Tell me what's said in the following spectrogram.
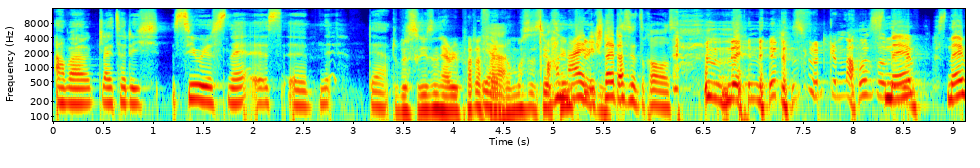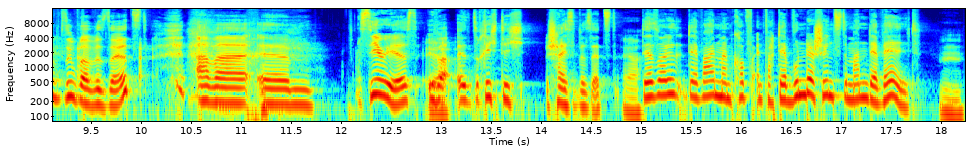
aber gleichzeitig Sirius Snape ist äh, ne, der. Du bist riesen Harry Potter-Fan, Ja. du musst es jetzt Oh nein, ich schneide das jetzt raus. nee, nee, das wird genauso. Snape, Snape super besetzt, aber ähm, Sirius Ja. über, äh, richtig scheiße besetzt. Ja. Der soll, der war in meinem Kopf einfach der wunderschönste Mann der Welt. Mhm.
